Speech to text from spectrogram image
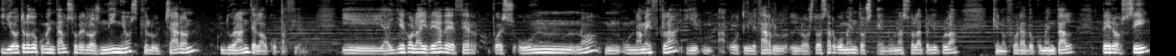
y otro documental sobre los niños que lucharon durante la ocupación. Y ahí llegó la idea de hacer pues un, ¿no? una mezcla y utilizar los dos argumentos en una sola película que no fuera documental, pero sí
